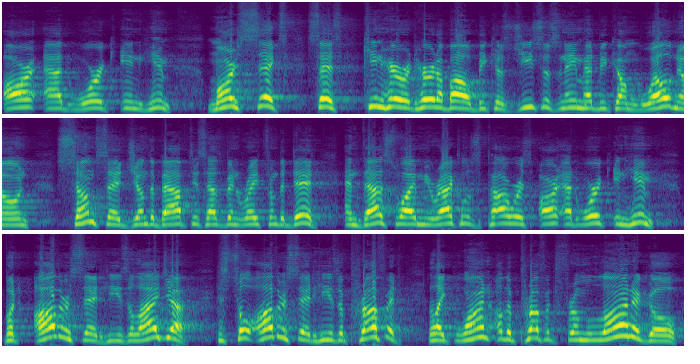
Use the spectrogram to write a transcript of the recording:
are at work in him. Mark 6 says King Herod heard about because Jesus' name had become well known. Some said John the Baptist has been raised from the dead, and that's why miraculous powers are at work in him. But others said he is Elijah. Still others said he is a prophet, like one of the prophets from long ago.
